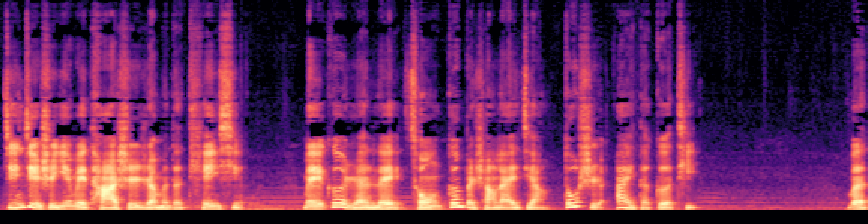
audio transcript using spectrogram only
仅仅是因为它是人们的天性。每个人类从根本上来讲都是爱的个体。问：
